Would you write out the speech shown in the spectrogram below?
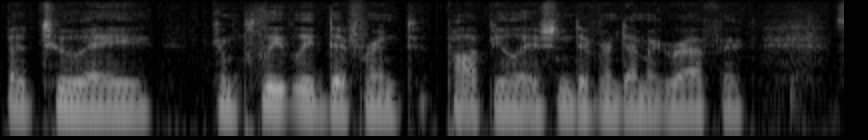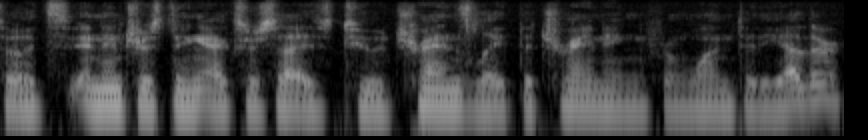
but to a completely different population, different demographic. So it's an interesting exercise to translate the training from one to the other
